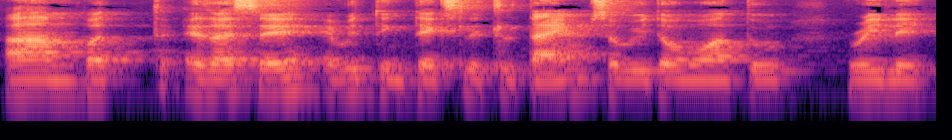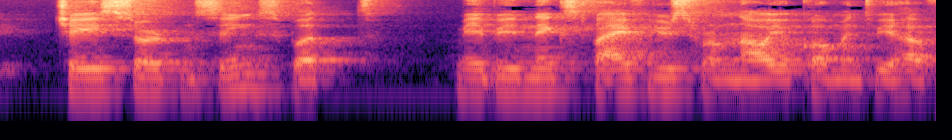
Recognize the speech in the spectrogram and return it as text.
Um, but as I say, everything takes little time, so we don't want to really chase certain things, but maybe next five years from now you comment we have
